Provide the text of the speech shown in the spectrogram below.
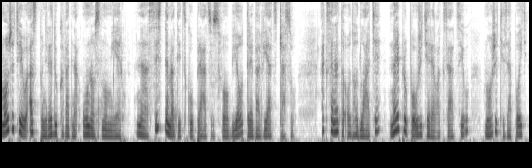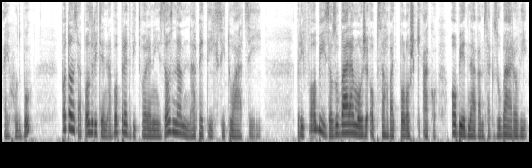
môžete ju aspoň redukovať na únosnú mieru. Na systematickú prácu s fóbiou treba viac času. Ak sa na to odhodláte, najprv použite relaxáciu, môžete zapojiť aj hudbu, potom sa pozrite na vopred vytvorený zoznam napätých situácií. Pri fóbii zo zubára môže obsahovať položky ako objednávam sa k zubárovi,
